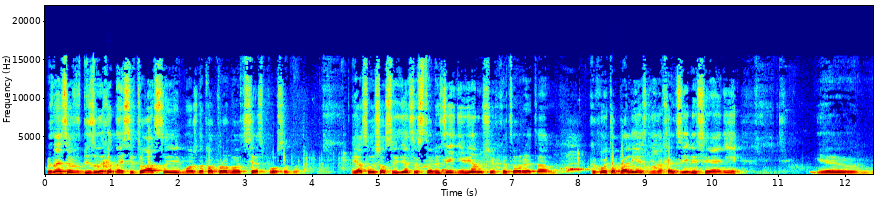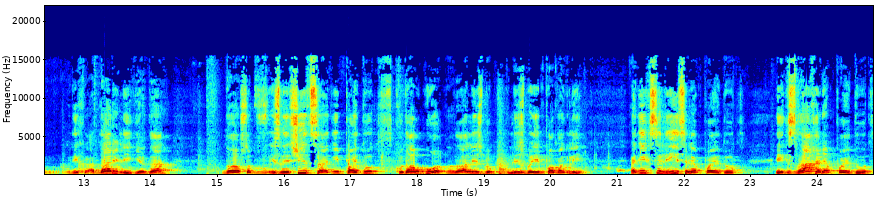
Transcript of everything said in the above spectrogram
Вы знаете, в безвыходной ситуации можно попробовать все способы. Я слышал свидетельства людей неверующих, которые там в какой-то болезни находились, и они э, у них одна религия, да, но чтобы излечиться, они пойдут куда угодно, да, лишь бы, лишь бы им помогли. Они к целителям пойдут, и к знахарям пойдут,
